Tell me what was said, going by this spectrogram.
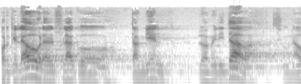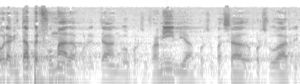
porque la obra del flaco también lo ameritaba una obra que está perfumada por el tango, por su familia, por su pasado, por su barrio.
